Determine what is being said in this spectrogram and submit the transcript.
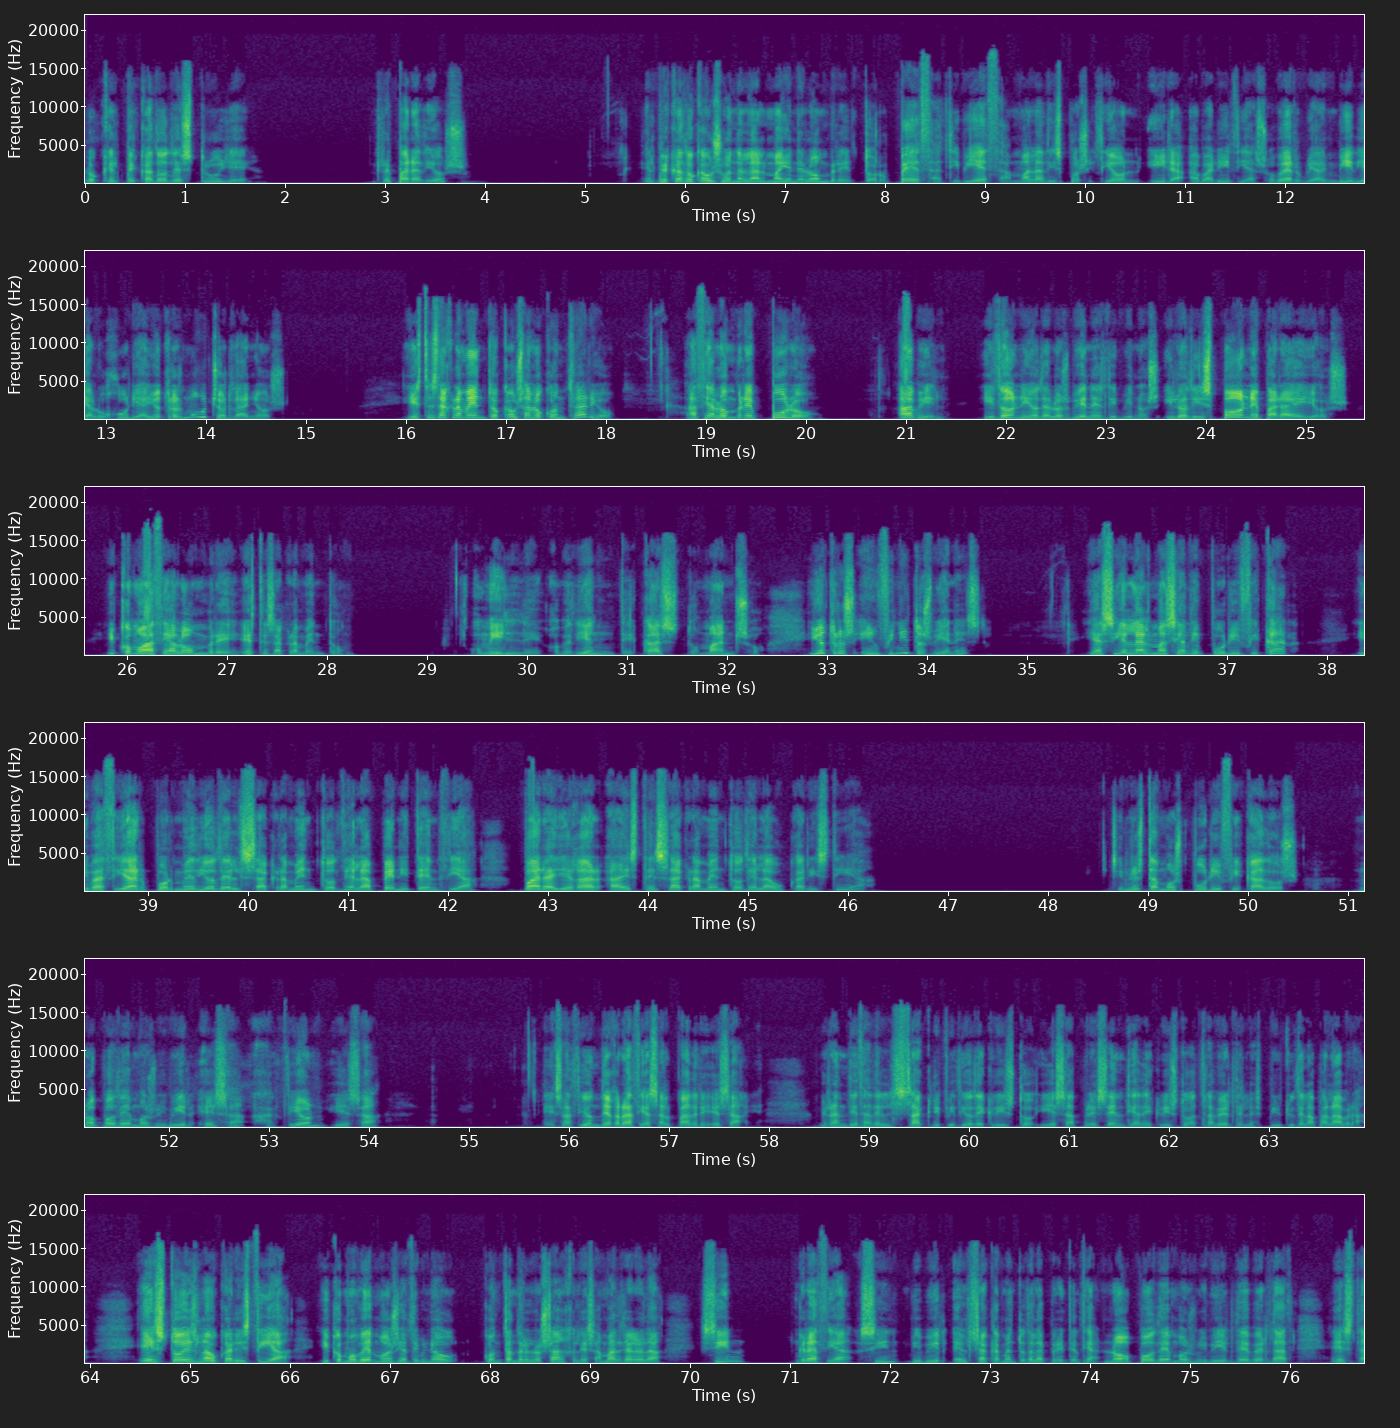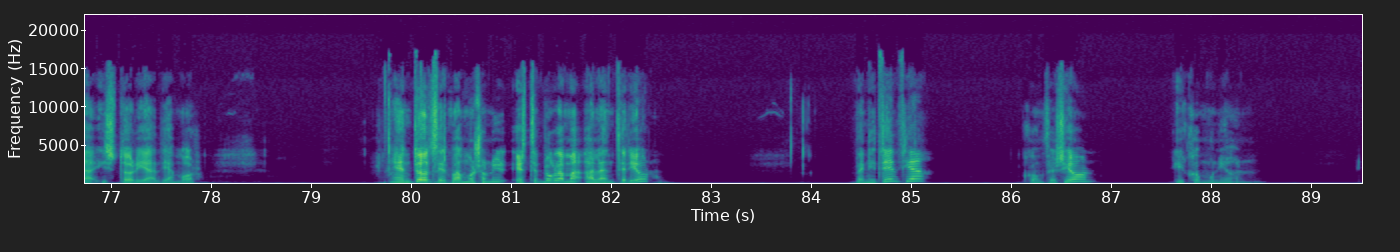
lo que el pecado destruye, repara Dios? El pecado causó en el alma y en el hombre torpeza, tibieza, mala disposición, ira, avaricia, soberbia, envidia, lujuria y otros muchos daños. Y este sacramento causa lo contrario, hace al hombre puro, hábil, idóneo de los bienes divinos, y lo dispone para ellos. ¿Y cómo hace al hombre este sacramento? humilde, obediente, casto, manso y otros infinitos bienes, y así el alma se ha de purificar y vaciar por medio del sacramento de la penitencia para llegar a este sacramento de la Eucaristía. Si no estamos purificados, no podemos vivir esa acción y esa, esa acción de gracias al Padre, esa grandeza del sacrificio de Cristo y esa presencia de Cristo a través del Espíritu y de la palabra. Esto es la Eucaristía y como vemos, ya he terminado contándole los ángeles a Madre Agreda, sin gracia, sin vivir el sacramento de la penitencia, no podemos vivir de verdad esta historia de amor. Entonces, vamos a unir este programa al anterior. Penitencia, confesión, y comunión.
